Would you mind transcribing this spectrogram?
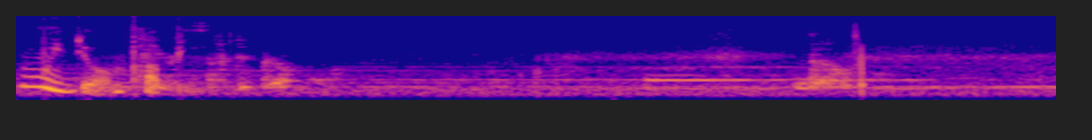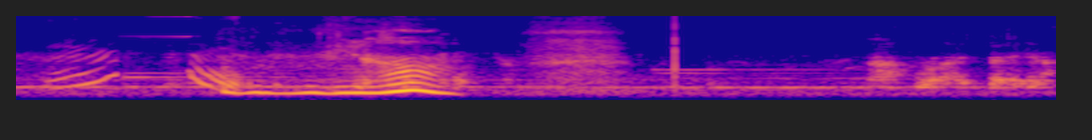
What we doing, puppy? Yeah. Right there.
